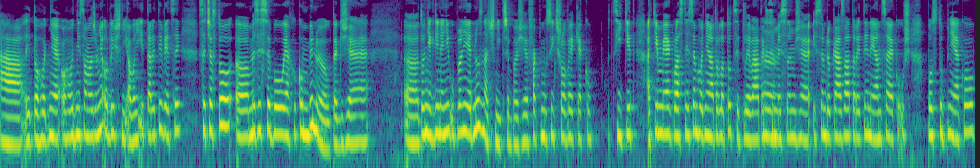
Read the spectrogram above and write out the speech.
a je to hodně, hodně samozřejmě odlišný a oni i tady ty věci se často uh, mezi sebou jako kombinují, takže uh, to někdy není úplně jednoznačný třeba, že fakt musí člověk jako cítit a tím, jak vlastně jsem hodně na tohleto citlivá, tak hmm. si myslím, že i jsem dokázala tady ty niance jako už postupně jako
